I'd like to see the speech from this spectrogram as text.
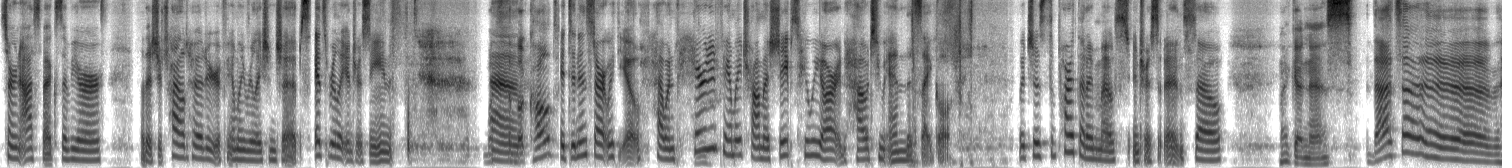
certain aspects of your whether it's your childhood or your family relationships it's really interesting What's the Um, book called? it didn't start with you. How inherited family trauma shapes who we are and how to end the cycle, which is the part that I'm most interested in. So, My goodness. That's a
